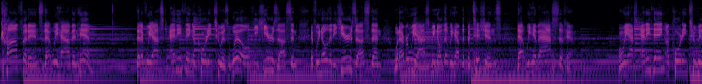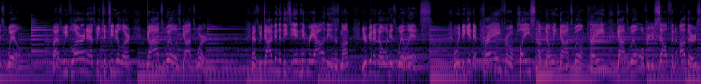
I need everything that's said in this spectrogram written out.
confidence that we have in him that if we ask anything according to his will, he hears us. And if we know that he hears us, then whatever we ask, we know that we have the petitions that we have asked of him. When we ask anything according to his will, as we've learned, as we continue to learn, God's will is God's word. And as we dive into these in Him realities this month, you're going to know what His will is. When we begin to pray from a place of knowing God's will and praying God's will over yourself and others,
